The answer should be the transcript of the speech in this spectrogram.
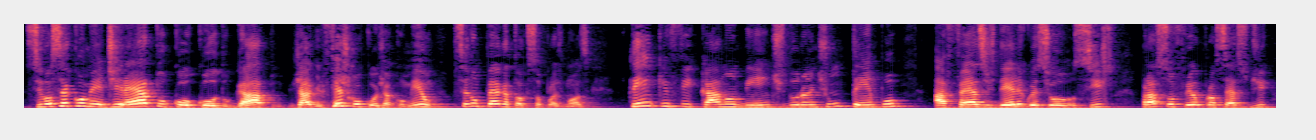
se você comer direto o cocô do gato, já ele fez cocô, já comeu, você não pega toxoplasmose. Tem que ficar no ambiente durante um tempo, a fezes dele com esse cisto, para sofrer o processo de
